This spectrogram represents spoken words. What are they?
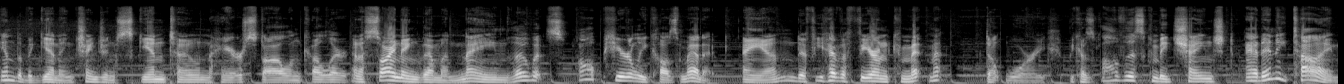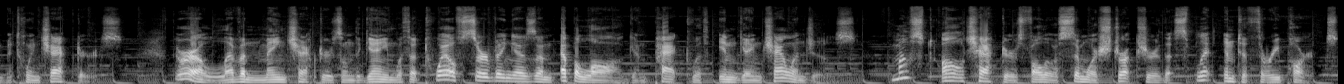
in the beginning, changing skin tone, hairstyle, and color, and assigning them a name, though it's all purely cosmetic. And if you have a fear and commitment, don't worry, because all this can be changed at any time between chapters. There are 11 main chapters in the game, with a 12th serving as an epilogue and packed with in game challenges. Most all chapters follow a similar structure that split into three parts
